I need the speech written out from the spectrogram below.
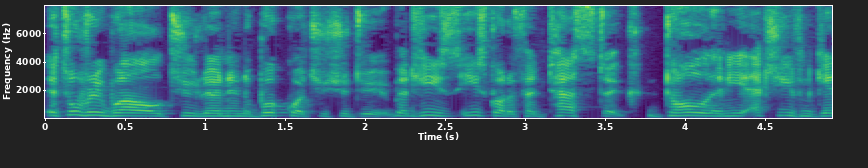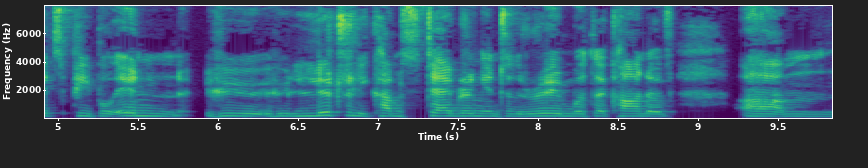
it's all very well to learn in a book what you should do, but he's he's got a fantastic doll, and he actually even gets people in who who literally come staggering into the room with a kind of um,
